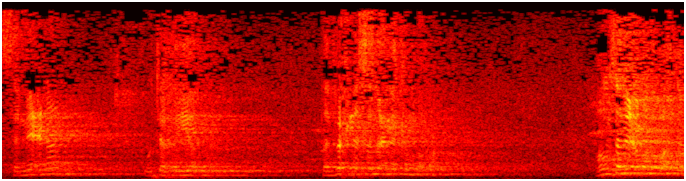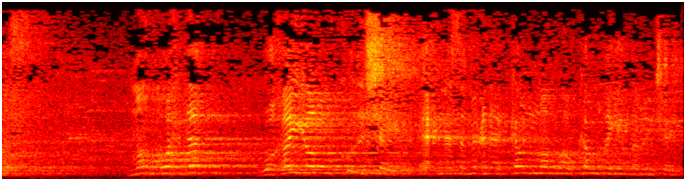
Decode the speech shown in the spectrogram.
سمعنا وتغيرنا. طيب إحنا سمعنا كم مرة؟ هم سمعوا مرة واحدة بس. مرة واحدة وغيروا كل شيء. إحنا سمعنا كم مرة وكم غيرنا من شيء.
